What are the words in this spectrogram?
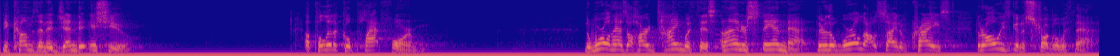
becomes an agenda issue, a political platform. The world has a hard time with this, and I understand that. They're the world outside of Christ. They're always going to struggle with that.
